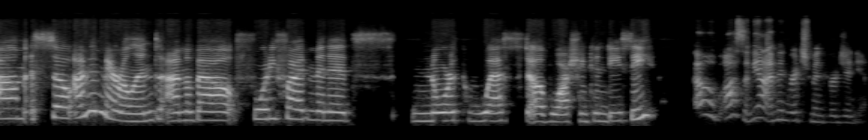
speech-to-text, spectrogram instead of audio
Um, so I'm in Maryland. I'm about 45 minutes northwest of Washington D.C. Oh, awesome. Yeah, I'm in Richmond, Virginia.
